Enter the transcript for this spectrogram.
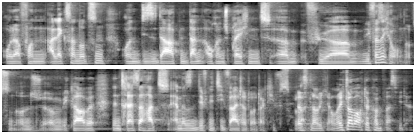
oder von Alexa nutzen und diese Daten dann auch entsprechend ähm, für die Versicherung nutzen. Und ähm, ich glaube, ein Interesse hat Amazon definitiv weiter dort aktiv zu bleiben. Das glaube ich auch. Ich glaube auch, da kommt was wieder.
